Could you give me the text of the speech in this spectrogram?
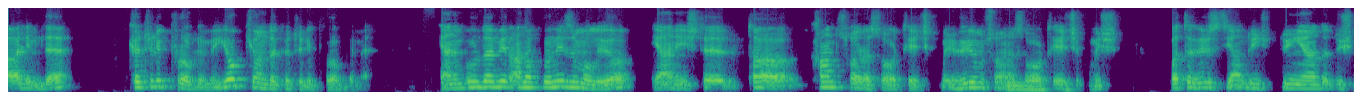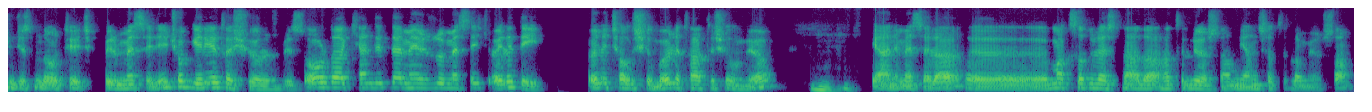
alimde kötülük problemi. Yok ki onda kötülük problemi. Yani burada bir anakronizm oluyor. Yani işte ta Kant sonrası ortaya çıkmış, Hume sonrası Hmm. ortaya çıkmış. Batı Hristiyan dü- dünyada düşüncesinde ortaya çıkmış bir meseleyi çok geriye taşıyoruz biz. Orada kendinde mevzu mesele hiç öyle değil. Öyle çalışılmıyor, öyle tartışılmıyor. Yani mesela e, Maksadül Esna'da hatırlıyorsam, yanlış hatırlamıyorsam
